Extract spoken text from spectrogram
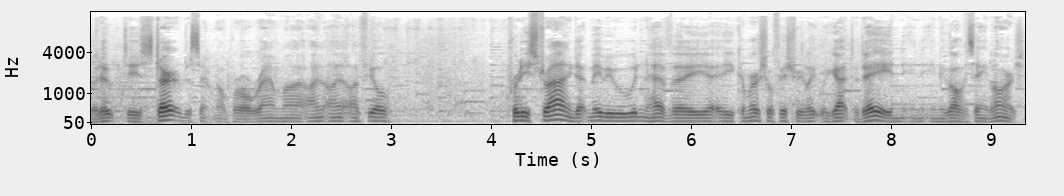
Without the start of the Sentinel program, I, I, I feel pretty strong that maybe we wouldn't have a, a commercial fishery like we got today in, in, in the Gulf of St. Lawrence.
